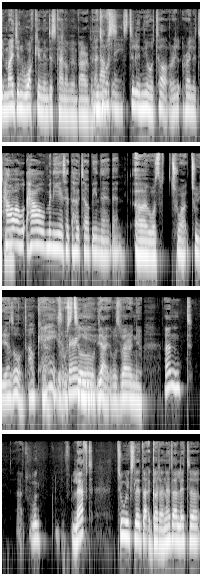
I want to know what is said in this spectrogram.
imagine working in this kind of environment. And it Lovely. was still a new hotel, re- relatively. How how many years had the hotel been there then? Uh, it was two, two years old. Okay, it so was very still new. yeah, it was very new, and uh, we left. Two weeks later, I got another letter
